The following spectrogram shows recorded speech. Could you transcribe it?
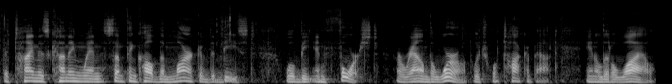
the time is coming when something called the mark of the beast will be enforced around the world, which we'll talk about in a little while.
